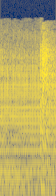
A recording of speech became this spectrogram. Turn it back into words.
Bye.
